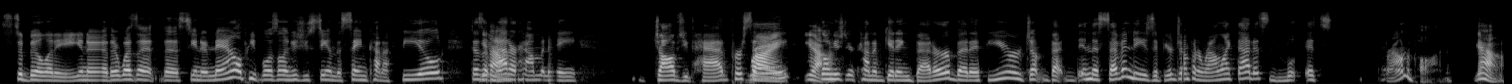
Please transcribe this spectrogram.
stability. You know, there wasn't this, you know, now people, as long as you stay in the same kind of field, doesn't Yeah. matter how many jobs you've had per se. Right. As long as you're kind of getting better, but if you're jump in the 70s, if you're jumping around like that, it's it's frowned upon. Yeah.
